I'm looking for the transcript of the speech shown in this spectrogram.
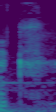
Like.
